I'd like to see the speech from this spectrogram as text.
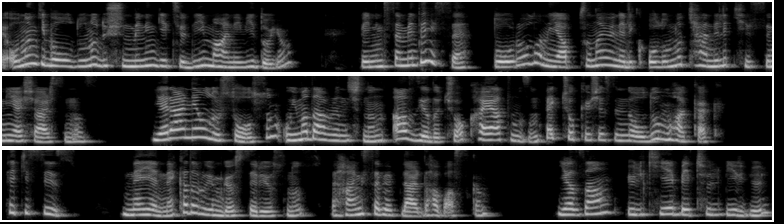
ve onun gibi olduğunu düşünmenin getirdiği manevi doyum, benimsemede ise doğru olanı yaptığına yönelik olumlu kendilik hissini yaşarsınız. Yarar ne olursa olsun uyma davranışının az ya da çok hayatımızın pek çok köşesinde olduğu muhakkak. Peki siz neye ne kadar uyum gösteriyorsunuz ve hangi sebepler daha baskın? Yazan Ülkiye Betül Birgül,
